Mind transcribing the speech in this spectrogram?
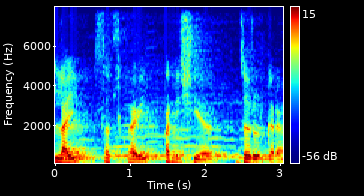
लाईक सबस्क्राईब आणि शेअर जरूर करा.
